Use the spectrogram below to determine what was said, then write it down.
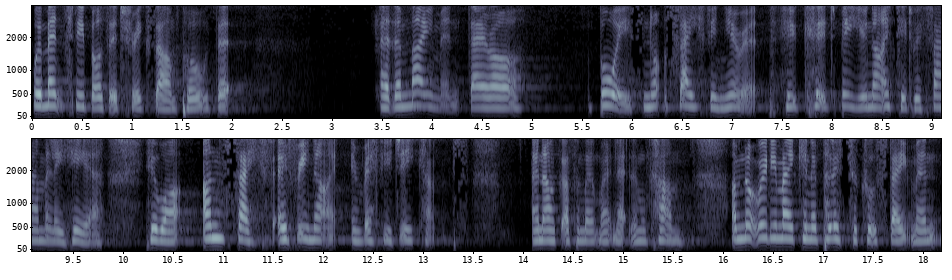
We're meant to be bothered, for example, that at the moment there are boys not safe in Europe who could be united with family here who are unsafe every night in refugee camps and our government won't let them come. I'm not really making a political statement.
